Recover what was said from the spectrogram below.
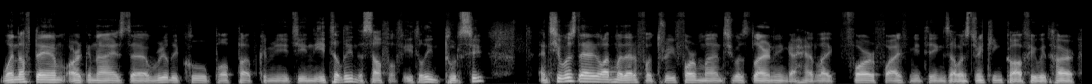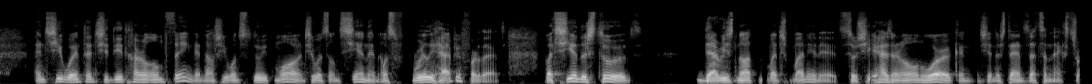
One of them organized a really cool pop-up community in Italy, in the south of Italy, in Tursi. And she was there like my dad for three four months. She was learning. I had like four or five meetings. I was drinking coffee with her. And she went and she did her own thing. And now she wants to do it more. And she was on cnn i was really happy for that. But she understood there is not much money in it so she has her own work and she understands that's an extra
